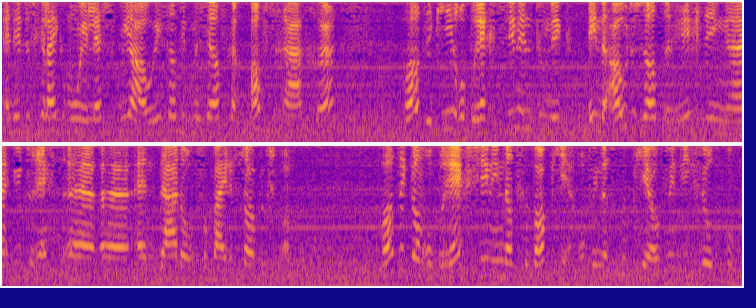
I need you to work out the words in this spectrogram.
En dit is gelijk een mooie les voor jou. Is dat ik mezelf ga afvragen. Had ik hier oprecht zin in toen ik in de auto zat richting uh, Utrecht. Uh, uh, en daardoor voorbij de Starbucks kwam. Had ik dan oprecht zin in dat gebakje? Of in dat koekje? Of in die gevulde koek?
